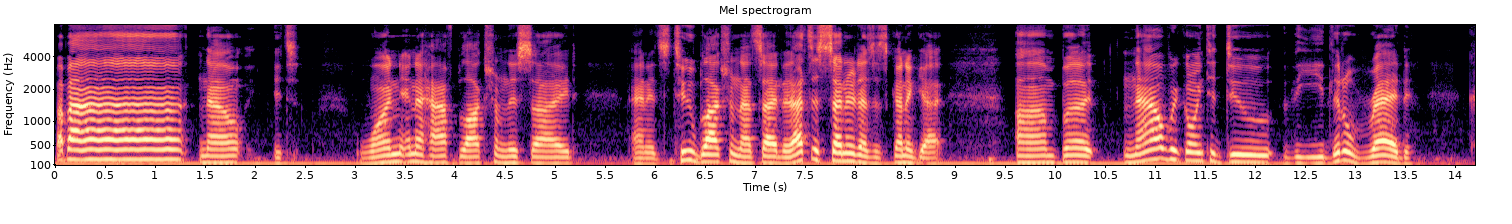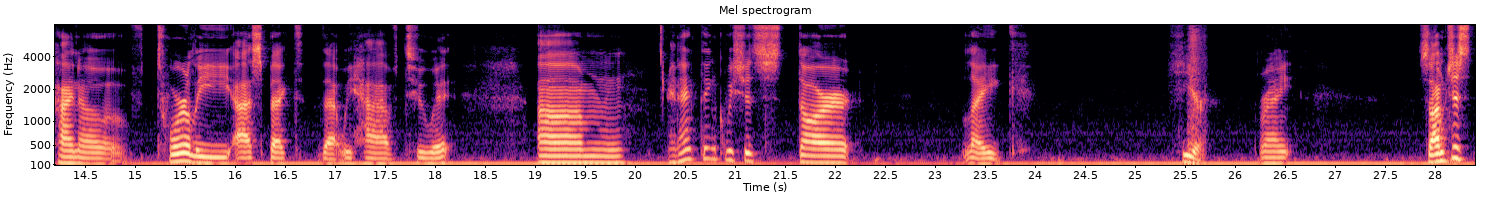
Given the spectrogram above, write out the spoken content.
Bye-bye. Now, it's one and a half blocks from this side and it's two blocks from that side. That's as centered as it's going to get. Um, but now we're going to do the little red kind of twirly aspect that we have to it. Um, and I think we should start like here, right? So I'm just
